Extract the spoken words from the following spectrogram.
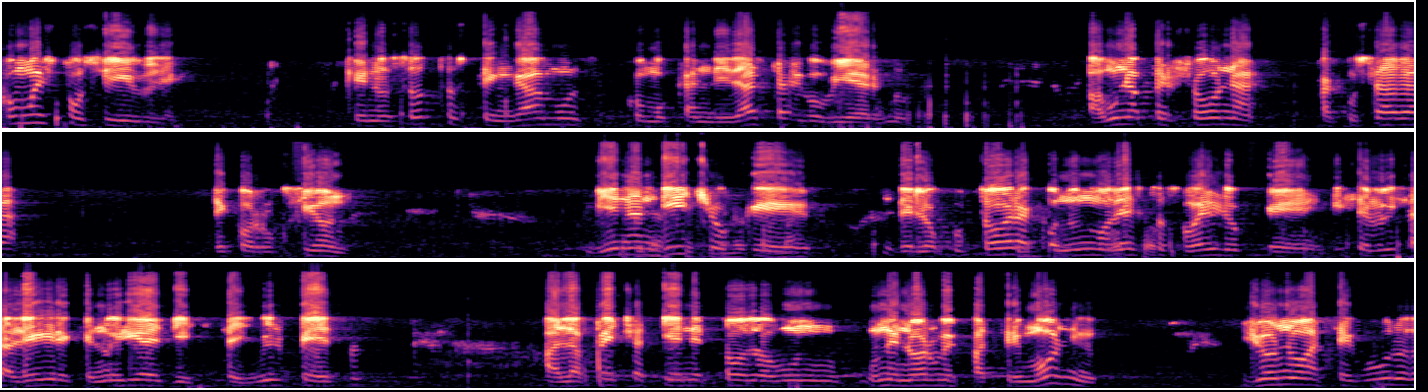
¿cómo es posible que nosotros tengamos como candidata al gobierno a una persona acusada de corrupción. Bien han dicho que de locutora con un modesto sueldo que dice Luis Alegre que no iría de 16 mil pesos, a la fecha tiene todo un, un enorme patrimonio. Yo no aseguro,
